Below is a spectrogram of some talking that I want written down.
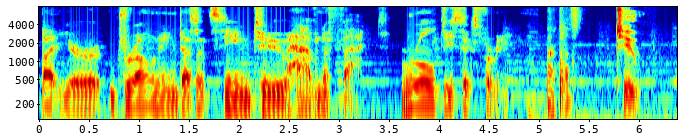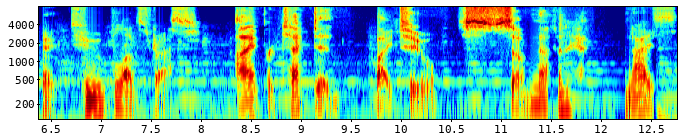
but your droning doesn't seem to have an effect. Roll d6 for me. Two. Okay, two blood stress. I'm protected by two, so nothing. Nice.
